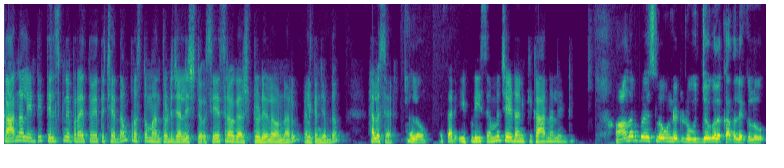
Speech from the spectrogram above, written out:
కారణాలు ఏంటి? తెలుసుకునే ప్రయత్నం అయితే చేద్దాం. ప్రస్తుతం మనతోటి జర్నలిస్ట్ శేషరావు గారు స్టూడియోలో ఉన్నారు. వెల్కమ్ చెప్దాం. హలో సార్. హలో. సార్ ఇప్పుడు ఈ సమ్మె చేయడానికి కారణాలు ఏంటి? ఆంధ్రప్రదేశ్లో ఉండేటువంటి ఉద్యోగుల కదలికలు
